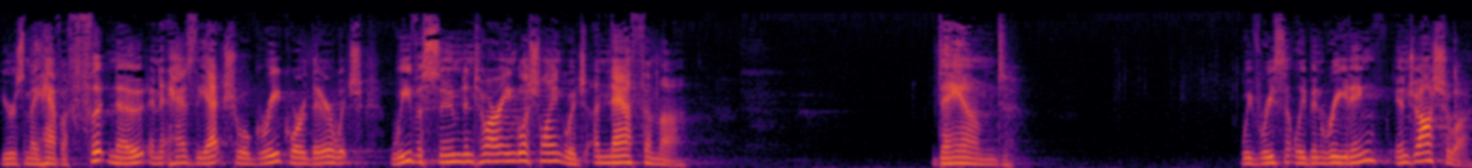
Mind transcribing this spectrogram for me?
Yours may have a footnote, and it has the actual Greek word there, which we've assumed into our English language anathema. Damned. We've recently been reading in Joshua.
